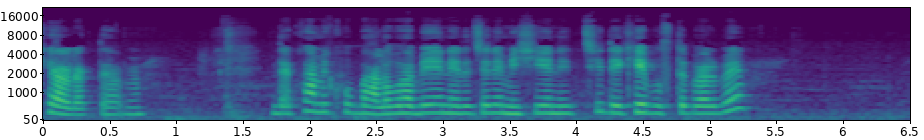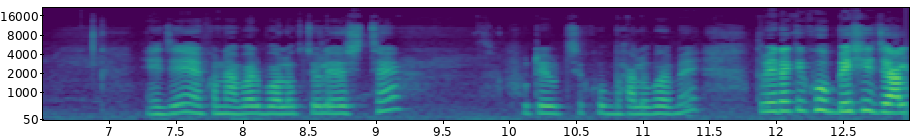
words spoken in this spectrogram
খেয়াল রাখতে হবে। দেখো, আমি খুব ভালোভাবে নেড়েচেড়ে মিশিয়ে নিচ্ছি দেখেই বুঝতে পারবে। এই যে, এখন আবার বলক চলে আসছে। ফুটে উঠছে খুব ভালোভাবে। তো এটাকে খুব বেশি জাল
